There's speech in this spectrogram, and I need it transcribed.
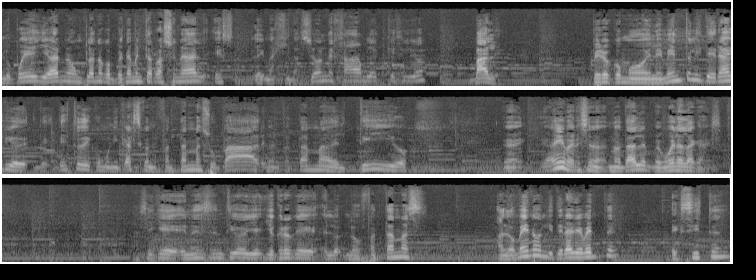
lo puede llevar a un plano completamente racional, es la imaginación de Hamlet, qué sé yo, vale. Pero como elemento literario de, esto de comunicarse con el fantasma de su padre, con el fantasma del tío, eh, a mí me parece notable, me vuela la cabeza. Así que en ese sentido yo, yo creo que lo- los fantasmas, a lo menos literariamente, existen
